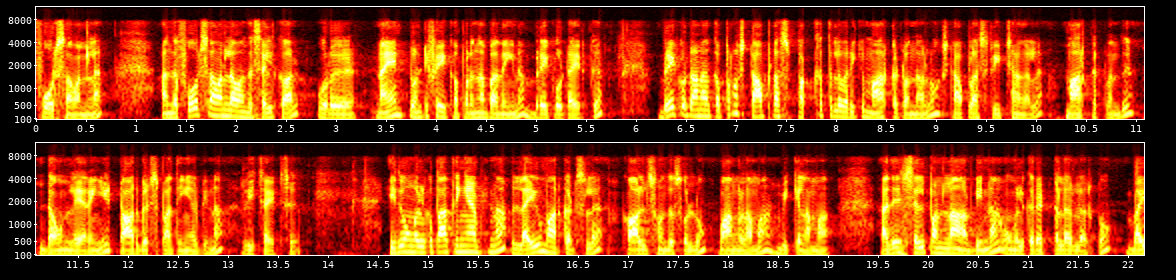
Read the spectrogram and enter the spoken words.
ஃபோர் செவனில் அந்த ஃபோர் செவனில் வந்த செல் கால் ஒரு நைன் டுவெண்ட்டி ஃபைவ்க்கு அப்புறம் தான் பார்த்தீங்கன்னா பிரேக் அவுட் ஆயிருக்கு. பிரேக் அவுட் ஆனதுக்கப்புறம் ஸ்டாப் லாஸ் பக்கத்தில் வரைக்கும் மார்க்கெட் வந்தாலும் ஸ்டாப் லாஸ் ரீச் ஆகலை. மார்க்கெட் வந்து டவுனில் இறங்கி டார்கெட்ஸ் பார்த்தீங்க அப்படின்னா ரீச் ஆயிடுச்சு. இது உங்களுக்கு பார்த்தீங்க அப்படின்னா லைவ் மார்க்கெட்ஸில் கால்ஸ் வந்து சொல்லும். வாங்கலாமா விற்கலாமா? அதே செல் பண்ணலாம் அப்படின்னா உங்களுக்கு ரெட் கலரில் இருக்கும். பை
